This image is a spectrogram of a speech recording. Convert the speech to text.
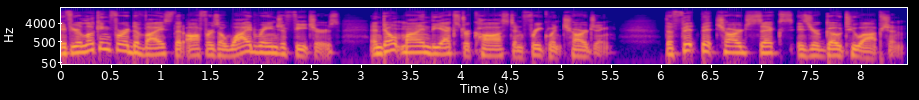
If you're looking for a device that offers a wide range of features and don't mind the extra cost and frequent charging, the Fitbit Charge 6 is your go-to option.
